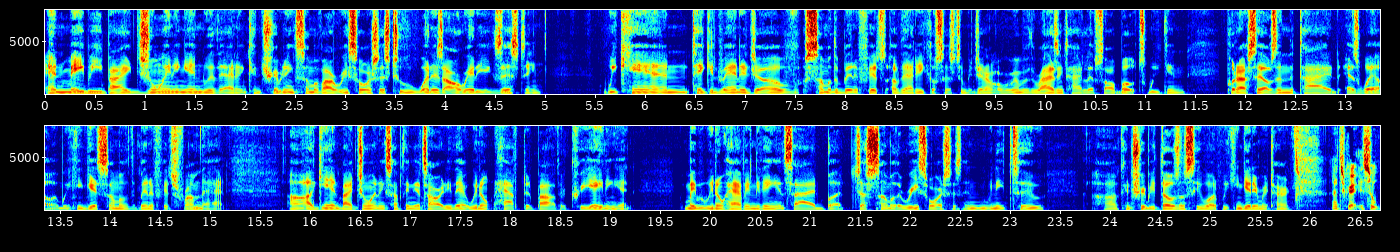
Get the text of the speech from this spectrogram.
And maybe by joining in with that and contributing some of our resources to what is already existing, we can take advantage of some of the benefits of that ecosystem in general. Remember, the rising tide lifts all boats. We can put ourselves in the tide as well, and we can get some of the benefits from that. Uh, again, by joining something that's already there, we don't have to bother creating it. Maybe we don't have anything inside but just some of the resources, and we need to uh, contribute those and see what we can get in return. That's great. So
